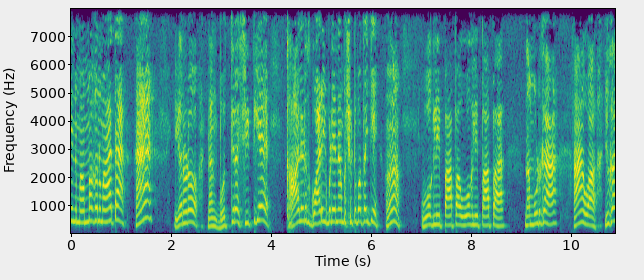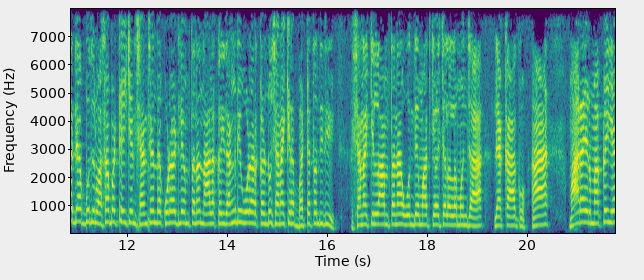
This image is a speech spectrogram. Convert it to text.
ನಿನ್ನ ಮೊಮ್ಮಗನ ಮಾತ? ಹಾ? ಏನೋಡು ನಂಗೆ ಗೊತ್ತಿರೋ ಸಿಟ್ಟಿಗೆ ಕಾಲಿಡಿದ್ ಗಾಡಿಗೆ ಬಿಡಿ ನಮ್ಮ ಸಿಟ್ಟು ಬತ್ತೈತಿ ಹಾ? ಹೋಗ್ಲಿ ಪಾಪ ಹೋಗ್ಲಿ ಪಾಪ. ನಮ್ಮ ಹುಡುಗ ಹಾ ಯುಗಾದಿ ಹಬ್ಬದಿನ ಹೊಸ ಬಟ್ಟೆ ಐಕೆ ಸಣ್ಣ ಸಣ್ಣ ಕೂಡಾಡ್ಲಿ ಅಂತಾನ ನಾಲ್ಕೈದು ಅಂಗಡಿ ಓಡಾಡ್ಕೊಂಡು ಚೆನ್ನಾಗಿರೋ ಬಟ್ಟೆ ತಂದಿದ್ದೀವಿ ಚೆನ್ನಾಗಿಲ್ಲ ಅಂತಾನ ಒಂದೇ ಮಾತು ಕೇಳ್ಚಲಲ್ಲ ಮಂಜ? ಲೆಕ್ಕ ಹಾಕು. ಹಾ? ಮಾರಾಯರ ಮಕ್ಕಳಿಗೆ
